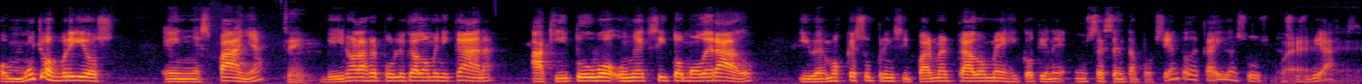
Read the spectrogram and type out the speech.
muchos bríos en España, vino a la República Dominicana, aquí tuvo un éxito moderado y vemos que su principal mercado, México, tiene un 60% de caída en sus, viajes.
